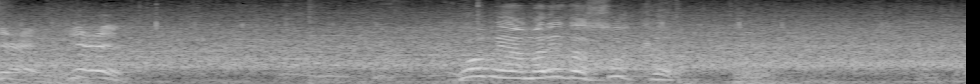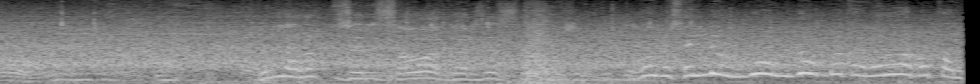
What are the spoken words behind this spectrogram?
تعب تعب قوم يا مريض السكر بالله نقطش اللي سواه غير قوم سلوم قوم قوم بطل والله بطل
